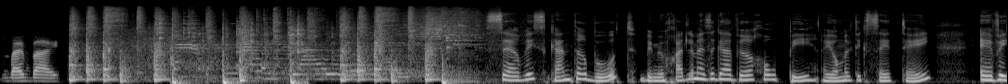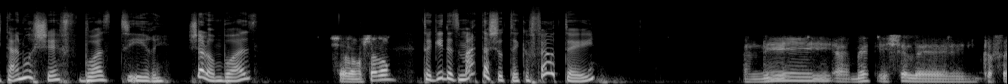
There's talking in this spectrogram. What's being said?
ביי ביי. סרוויס, כאן תרבות, במיוחד למזג האוויר החורפי, היום על טקסי תה, אה, ואיתנו השף בועז צעירי. שלום בועז. שלום, שלום. תגיד, אז מה אתה שותה, קפה או תה? אני, האמת, איש של אה, קפה.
